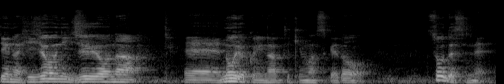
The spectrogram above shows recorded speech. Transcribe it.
っていうのは非常に重要な、えー能力になってきますけどそうですね。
